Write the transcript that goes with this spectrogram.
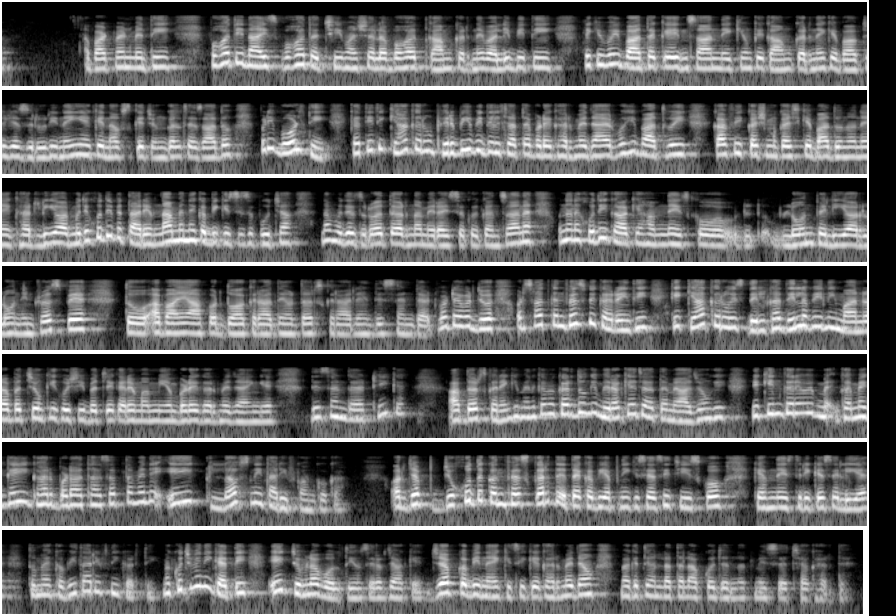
اپارٹمنٹ میں تھیں۔ بہت ہی نائس، بہت اچھی، ماشاءاللہ بہت کام کرنے والی بھی تھیں۔ لیکن وہی بات ہے کہ انسان نیکیوں کے کام کرنے کے باوجود یہ ضروری نہیں ہے کہ نفس کے چنگل سے آزاد ہو۔ بڑی بولڈ تھیں۔ کہتی تھی، کیا کروں؟ پھر بھی ابھی دل چاہتا ہے بڑے گھر میں جائیں۔ اور وہی بات ہوئی۔ کافی کشمکش کے بعد انہوں نے گھر لیا اور مجھے خود ہی بتا رہے ہیں، نہ میں نے کبھی کسی سے پوچھا، نہ مجھے ضرورت ہے اور نہ میرا اس سے کوئی کنسرن ہے۔ انہوں نے خود ہی کہا کہ ہم نے اس کو لون پہ لیا اور لون انٹرسٹ پہ۔ تو اب آئیں، آپ اور دعا کرا دیں اور درس کرا لیں this and that whatever جو ہے، اور ساتھ کنفیس بھی کر رہی تھیں کہ کیا کروں، اس دل کا دل ابھی نہیں مان رہا۔ بچوں کی خوشی، بچے کریں ممی، ہم بڑے گھر میں جائیں گے۔ دس اینڈ دیٹ ٹھیک ہے۔ آپ درس کریں گی؟ میں نے کہا، میں کر دوں گی۔ میرا کیا چاہتا ہے؟ میں آ جاؤں گی۔ یقین کریں، میں گئی، گھر بڑا تھا، سب تھا۔ میں نے ایک لفظ نہیں تعریف کا ان کو کہا اور جب جو خود کنفیس کر دیتا ہے کبھی اپنی کسی ایسی چیز کو کہ ہم نے اس طریقے سے لیا ہے، تو میں کبھی تعریف نہیں کرتی۔ میں کچھ بھی نہیں کہتی، ایک جملہ بولتی ہوں صرف جا کے۔ جب کبھی نئے کسی کے گھر میں جاؤں، میں کہتی ہوں، اللہ تعالیٰ آپ کو جنت میں اس سے اچھا گھر دے۔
